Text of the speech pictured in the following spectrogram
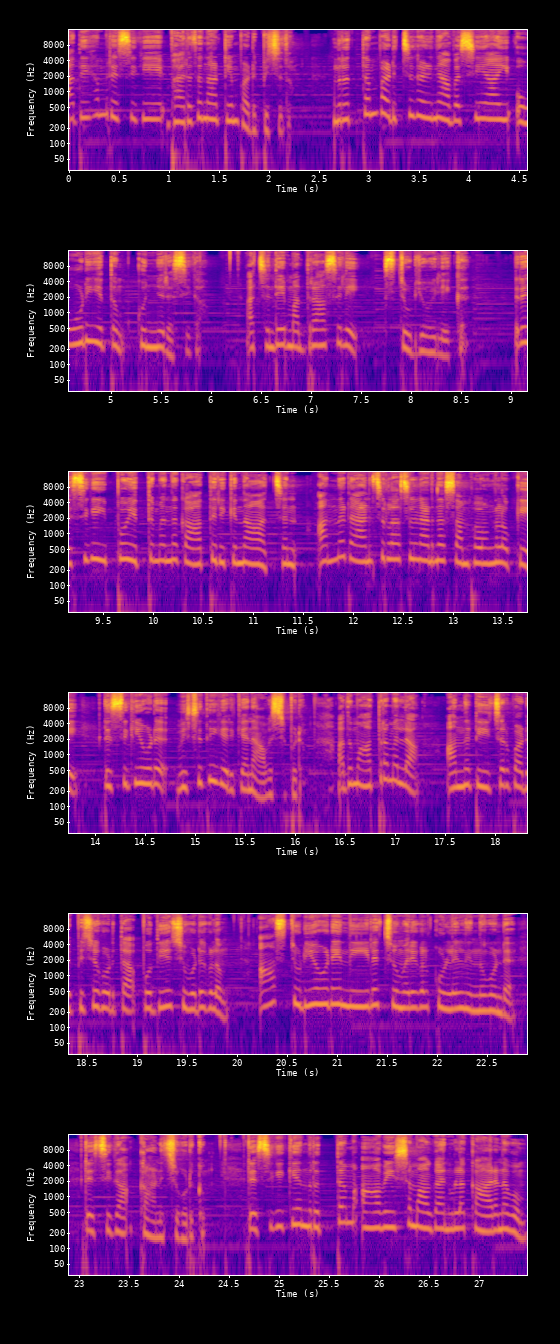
അദ്ദേഹം രസികയെ ഭരതനാട്യം പഠിപ്പിച്ചതും. നൃത്തം പഠിച്ചു കഴിഞ്ഞ അവശയായി ഓടിയെത്തും കുഞ്ഞു രസിക. അച്ഛന്റെ മദ്രാസിലെ സ്റ്റുഡിയോയിലേക്ക്. രസിക ഇപ്പോൾ എത്തുമെന്ന് കാത്തിരിക്കുന്ന ആ അച്ഛൻ അന്ന് ഡാൻസ് ക്ലാസ്സിൽ നടന്ന സംഭവങ്ങളൊക്കെ രസികയോട് വിശദീകരിക്കാൻ ആവശ്യപ്പെടും. അതുമാത്രമല്ല അന്ന് ടീച്ചർ പഠിപ്പിച്ചു കൊടുത്ത പുതിയ ചുവടുകളും ആ സ്റ്റുഡിയോയുടെ നീല ചുമരുകൾക്കുള്ളിൽ നിന്നുകൊണ്ട് രസിക കാണിച്ചു കൊടുക്കും. രസികയ്ക്ക് നൃത്തം ആവേശമാകാനുള്ള കാരണവും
